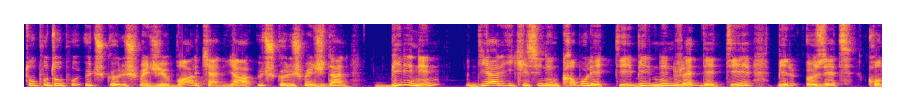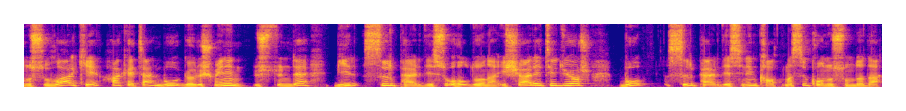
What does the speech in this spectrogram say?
topu topu 3 görüşmeci varken ya 3 görüşmeciden birinin diğer ikisinin kabul ettiği, birinin reddettiği bir özet konusu var ki hakikaten bu görüşmenin üstünde bir sır perdesi olduğuna işaret ediyor. Bu sır perdesinin kalkması konusunda da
